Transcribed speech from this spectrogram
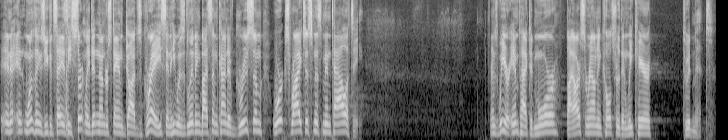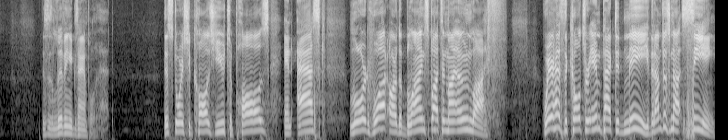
and, one of the things you could say is he certainly didn't understand God's grace, and he was living by some kind of gruesome works righteousness mentality. Friends, we are impacted more by our surrounding culture than we care to admit. This is a living example of that. This story should cause you to pause and ask Lord, what are the blind spots in my own life? Where has the culture impacted me that I'm just not seeing?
